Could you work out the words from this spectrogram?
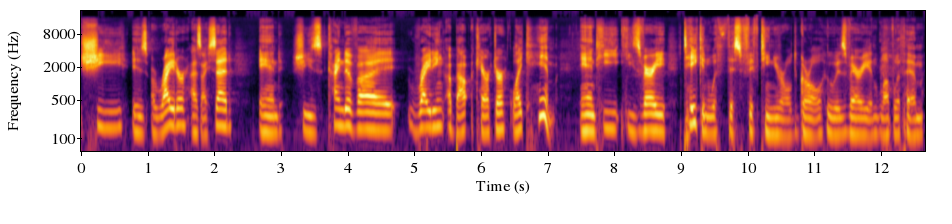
she is a writer, as I said, and she's kind of uh, writing about a character like him. And he, he's very taken with this 15 year old girl who is very in love with him.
